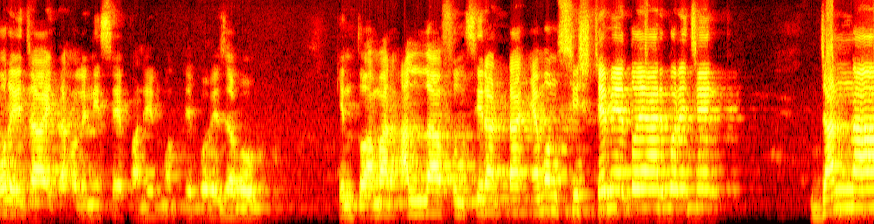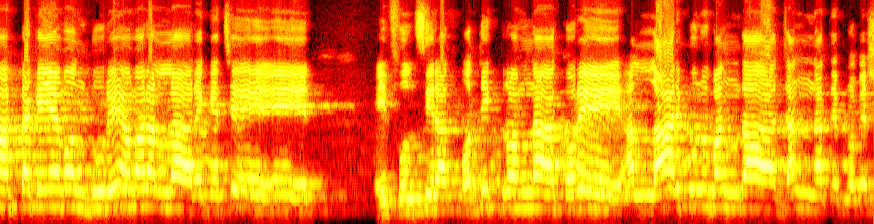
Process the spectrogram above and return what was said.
পড়ে যাই, তাহলে নিচে পানির মধ্যে পড়ে যাব। কিন্তু আমার আল্লাহ ফুল সিরাতটা এমন সিস্টেমে তৈরি করেছেন, জান্নাতটাকে এমন দূরে আমার আল্লাহ রেখেছেন। এই ফুল সিরাত অতিক্রম না করে আল্লাহর কোন বান্দা জান্নাতে প্রবেশ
